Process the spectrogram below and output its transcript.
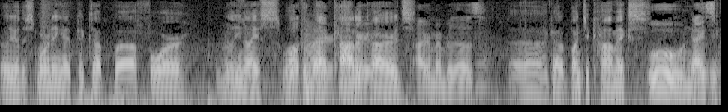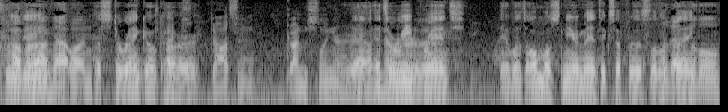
earlier this morning, I picked up uh, four really nice Welcome, Welcome Back, Back Kotter Kotter. cards. I remember those. Uh, I got a bunch of comics, Ooh, nice cover on that one. a Steranko cover. Dawson Gunslinger. Yeah, I've it's a never heard of that. reprint. It was almost near mint, except for this little For that thing. little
